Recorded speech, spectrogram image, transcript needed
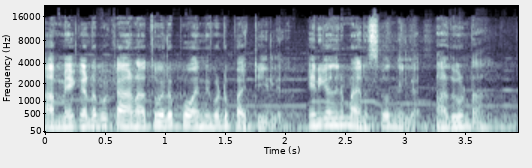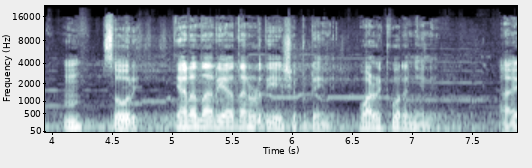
അമ്മയെ കണ്ടപ്പോൾ കാണാത്ത പോലെ പോകാനെ കൊണ്ട് പറ്റിയില്ല. എനിക്കതിന് മനസ്സ് വന്നില്ല അതുകൊണ്ടാ സോറി ഞാനൊന്നും അറിയാതെ തന്നോട് ദേഷ്യപ്പെട്ടേന്. വഴക്ക് പറഞ്ഞേന്. ഐ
